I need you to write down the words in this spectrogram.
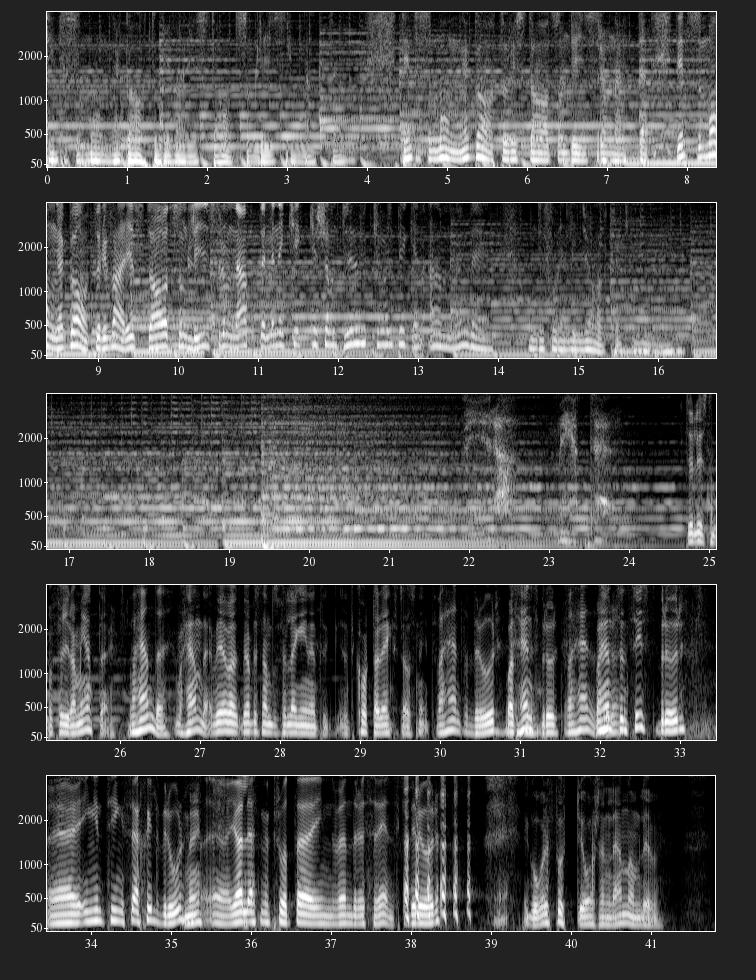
Det är inte så många gator i varje stad som lyser om natten. Det är inte så många gator i stad som lyser om natten. Det är inte så många gator i varje stad som lyser om natten. Men en kicker som du kan väl bygga en annan väg om du får en linjalteckning av mig. Du lyssnar på fyra meter. Vad händer? Vad händer? Vi har, vi har bestämt oss för att lägga in ett, ett kortare extra avsnitt. Vad händer bror? Vad hänt bror? Vad händer Vad hänt sen sist bror? Eh, ingenting särskilt bror. Nej. Eh, jag har lärt mig prata invandrare svensk bror. Igår var det 40 år sedan Lennon blev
